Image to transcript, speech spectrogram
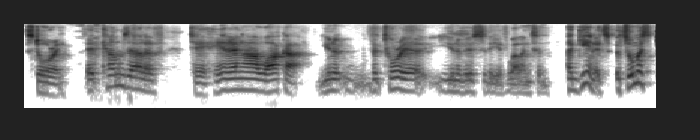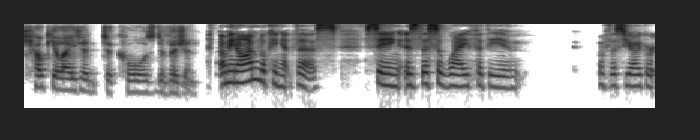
story. It comes out of Te Herenga Waka, Uni- Victoria University of Wellington again, it's it's almost calculated to cause division. I mean, I'm looking at this, seeing is this a way for the of this yoga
